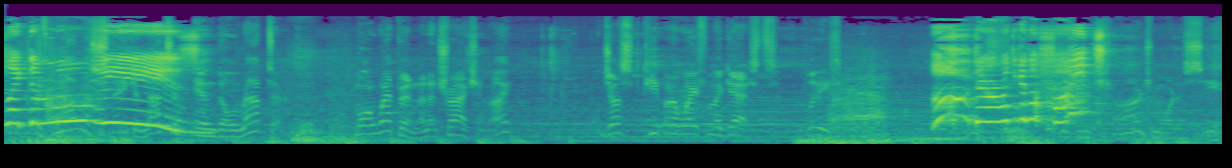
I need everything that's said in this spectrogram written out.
like the movies. Indoraptor. More weapon than attraction, right? Just keep it away from the guests, please. they're already gonna fight? Charge more to see it.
